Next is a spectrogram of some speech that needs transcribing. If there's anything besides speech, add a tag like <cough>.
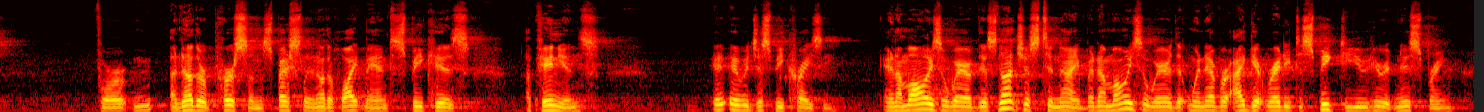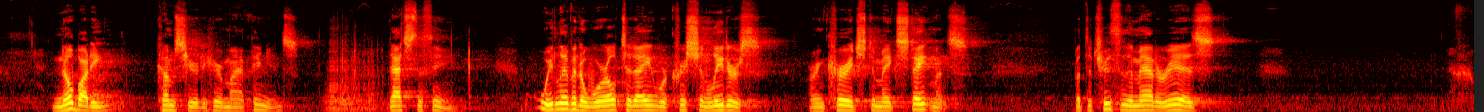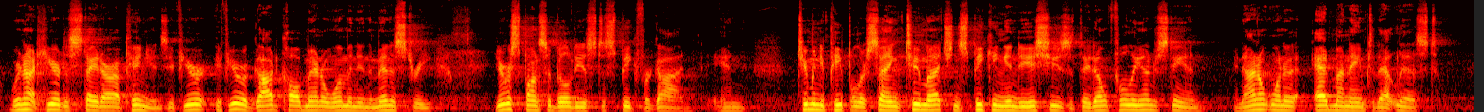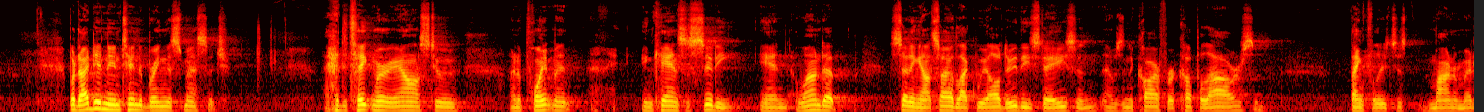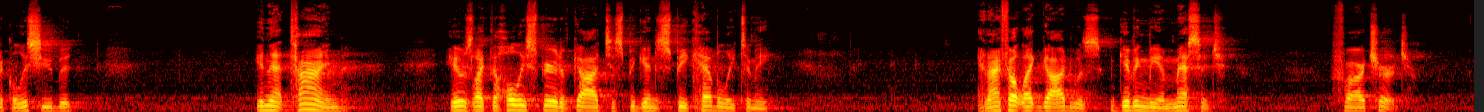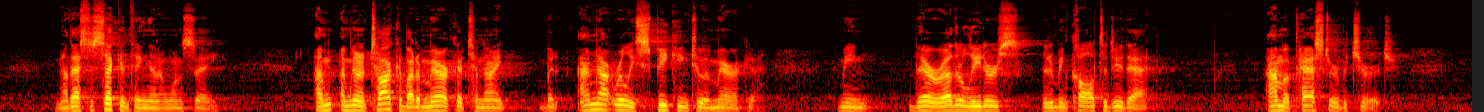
for another person, especially another white man, to speak his opinions, it, it, would just be crazy. And I'm always aware of this, not just tonight, but I'm always aware that whenever I get ready to speak to you here at New Spring, nobody comes here to hear my opinions. That's the thing. We live in a world today where Christian leaders are encouraged to make statements but the truth of the matter is, we're not here to state our opinions. If you're, if you're a God called man or woman in the ministry, your responsibility is to speak for God. And too many people are saying too much and speaking into issues that they don't fully understand. And I don't want to add my name to that list. But I didn't intend to bring this message. I had to take Mary Alice to an appointment in Kansas City, and I wound up sitting outside like we all do these days, and I was in the car for a couple hours. And thankfully, it's just a minor medical issue, but in that time, it was like the Holy Spirit of God just began to speak heavily to me. And I felt like God was giving me a message for our church. Now, that's the second thing that I want to say. I'm, I'm going to talk about America tonight, but I'm not really speaking to America. I mean, there are other leaders that have been called to do that. I'm a pastor of a church,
